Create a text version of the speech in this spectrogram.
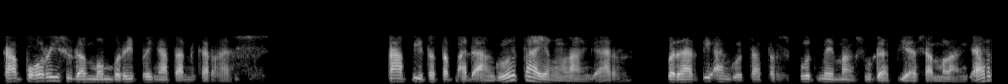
Kapolri sudah memberi peringatan keras. Tapi tetap ada anggota yang melanggar, berarti anggota tersebut memang sudah biasa melanggar,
